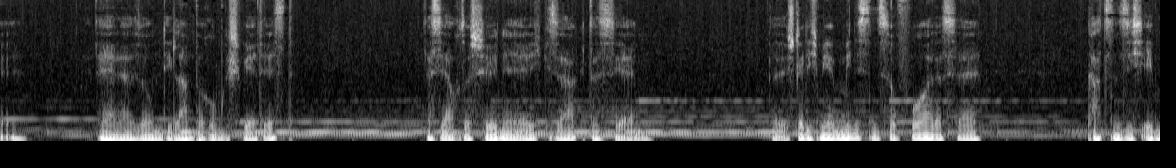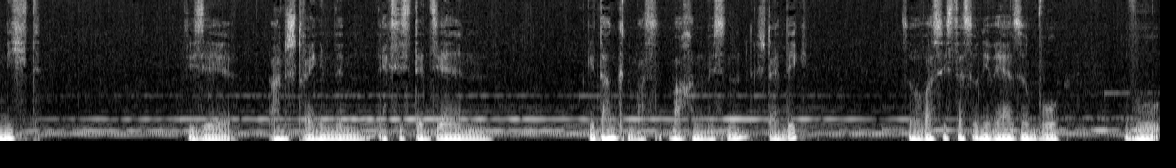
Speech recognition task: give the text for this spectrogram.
äh, der da so um die Lampe rumgeschwert ist. Das ist ja auch das Schöne, ehrlich gesagt, dass, äh, äh, stelle ich mir mindestens so vor, dass äh, Katzen sich eben nicht diese anstrengenden, existenziellen Gedanken machen müssen, ständig. So, was ist das Universum, wo wo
